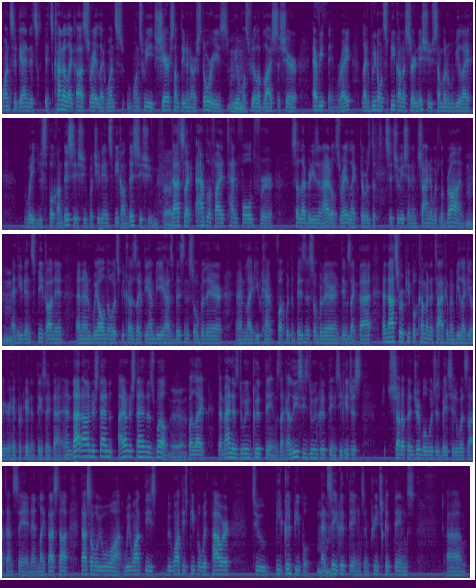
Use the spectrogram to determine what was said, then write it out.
once again it's it's kind of like us, right? Like once once we share something in our stories, we Mhm. almost feel obliged to share everything, right? Like if we don't speak on a certain issue, somebody will be like, "Wait, you spoke on this issue, but you didn't speak on this issue." That's like amplified tenfold for celebrities and idols, right? Like there was the situation in China with LeBron Mhm. and he didn't speak on it. And then we all know it's because like the NBA has business over there and like you can't fuck with the business over there and things like that. And that's where people come and attack him and be like yo you're a hypocrite and things like that. And that I understand I understand as well. Yeah. but like the man is doing good things. Like at least he's doing good things. He could just shut up and dribble which is basically what Zlatan's saying. And like that's not that's not what we want. We want these we want these people with power to be good people and Mhm. say good things and preach good things um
